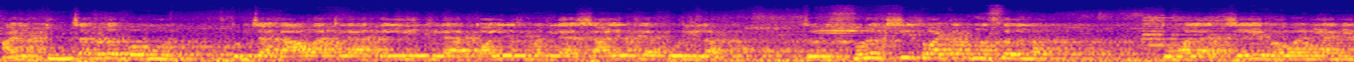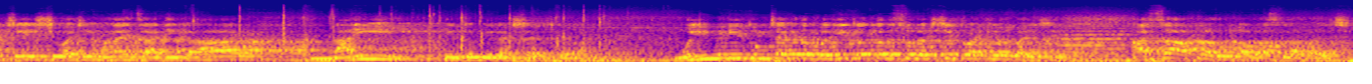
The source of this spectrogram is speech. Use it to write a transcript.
आणि तुमच्याकडं बघून तुमच्या गावातल्या गल्लीतल्या कॉलेजमधल्या शाळेतल्या पुरीला जर सुरक्षित वाटत नसेल ना तुम्हाला जय भवानी आणि जय शिवाजी म्हणायचा अधिकार नाही हे तुम्ही लक्षात ठेवा. मुलींनी तुमच्याकडे बघितलं तर सुरक्षित वाटलं पाहिजे. असा आपला रुबाब असला पाहिजे.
